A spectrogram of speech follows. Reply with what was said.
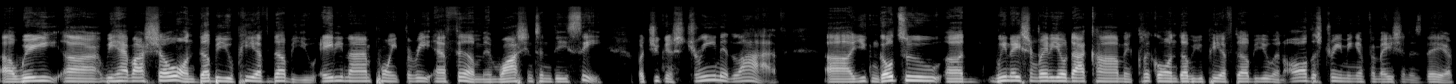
uh, we uh, we have our show on WPFW 89.3 FM in Washington D.C. But you can stream it live. Uh, you can go to uh, WeNationRadio.com and click on WPFW, and all the streaming information is there.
